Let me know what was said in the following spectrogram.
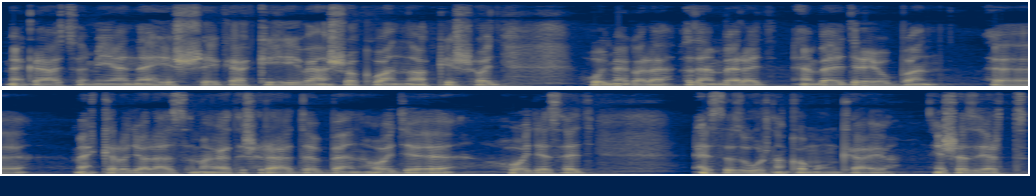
meglátja, hogy milyen nehézségek, kihívások vannak, és hogy, hogy meg az ember, egy, ember egyre jobban meg kell, hogy alázza magát, és rádöbben, hogy, hogy ez, egy, ez az Úrnak a munkája. És ezért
